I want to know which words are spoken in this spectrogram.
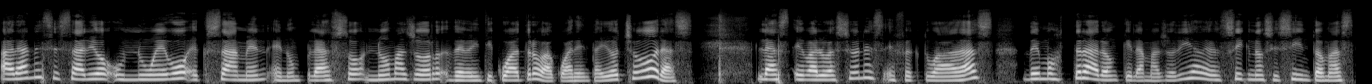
hará necesario un nuevo examen en un plazo no mayor de 24 a 48 horas. Las evaluaciones efectuadas demostraron que la mayoría de los signos y síntomas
